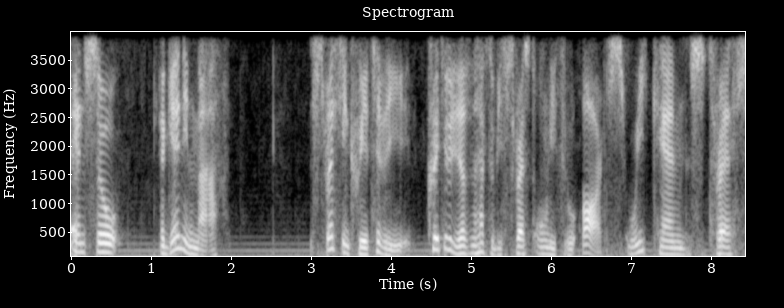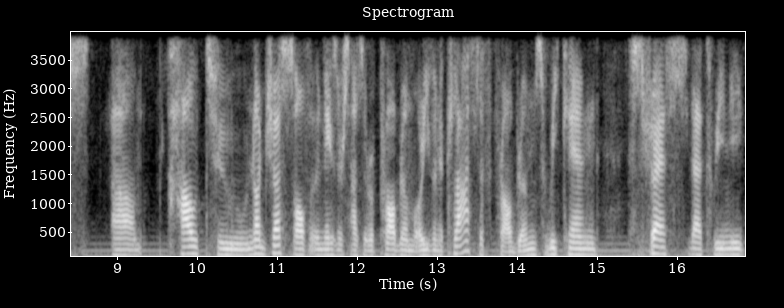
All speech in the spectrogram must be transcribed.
And so, again in math, stressing creativity, creativity doesn't have to be stressed only through arts. We can stress um, how to not just solve an exercise or a problem or even a class of problems, we can stress that we need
